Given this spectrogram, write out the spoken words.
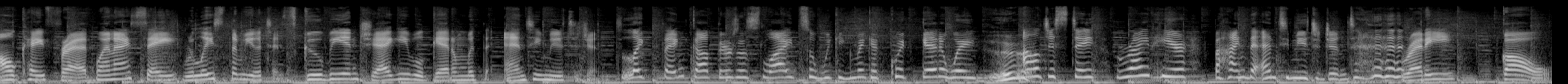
Okay, Fred. When I say release the mutants, Gooby and Shaggy will get him with the anti-mutagen. Like, thank God there's a slide so we can make a quick getaway. I'll just stay right here behind the anti-mutagen. Ready? Go.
